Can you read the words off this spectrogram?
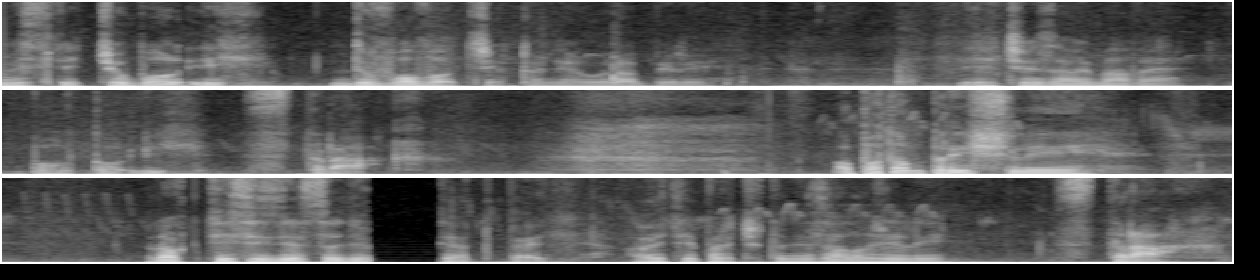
myslíte, čo bol ich dôvod, že to neurobili? Viete, čo je zaujímavé? Bol to ich strach. A potom prišli rok 1995. A viete, prečo to nezaložili? Strach.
